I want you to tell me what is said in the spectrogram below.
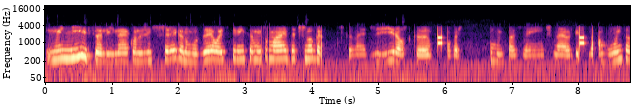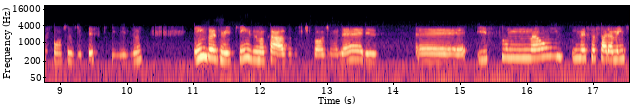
no início ali, né, quando a gente chega no museu, a experiência é muito mais etnográfica, né, de ir aos campos, conversar com muita gente, né, organizar muitas fontes de pesquisa. Em 2015, no caso do futebol de mulheres, é, isso não necessariamente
